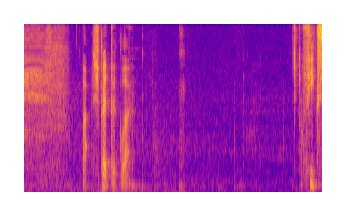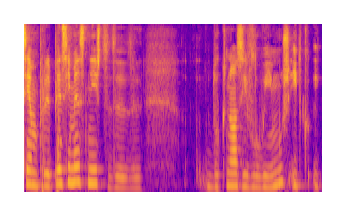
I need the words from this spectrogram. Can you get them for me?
Pá, espetacular fico sempre, penso imenso nisto, de, de, do que nós evoluímos e, de, e,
